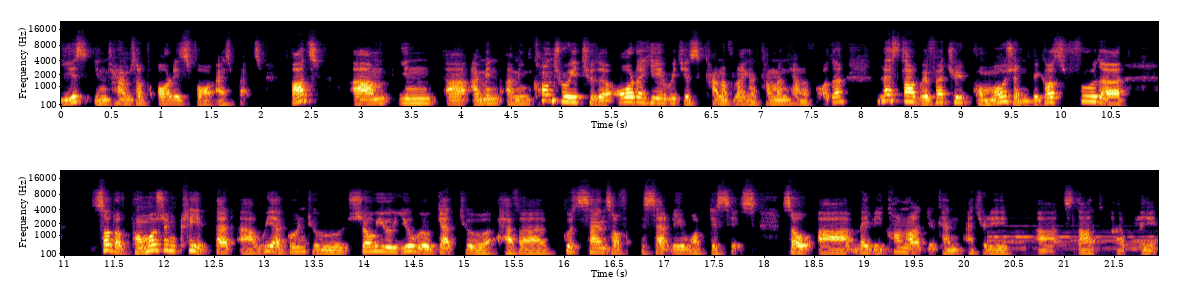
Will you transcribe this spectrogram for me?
is in terms of all these four aspects. But um, in uh, I mean I mean contrary to the order here, which is kind of like a common kind of order, let's start with actually promotion because through the sort of promotion clip that uh, we are going to show you, you will get to have a good sense of exactly what this is. So uh, maybe Conrad, you can actually uh, start uh, playing.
